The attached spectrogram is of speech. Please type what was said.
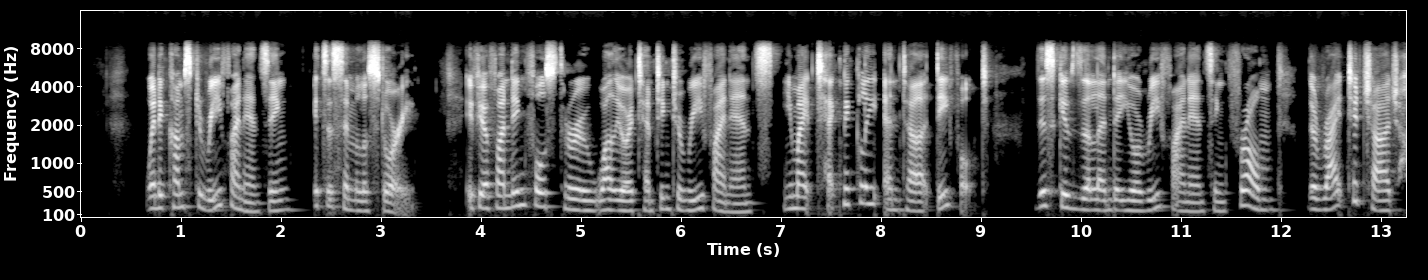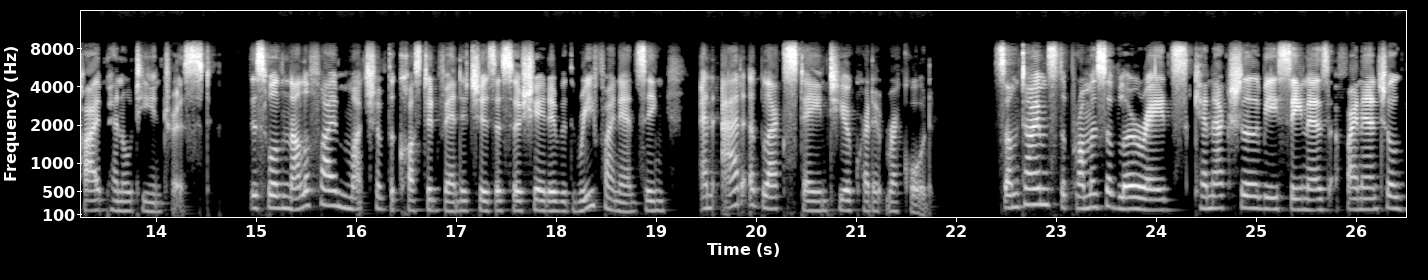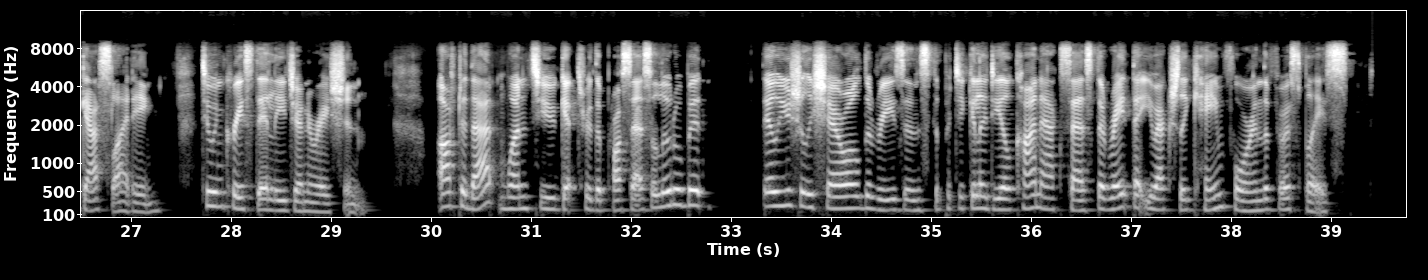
When it comes to refinancing, it's a similar story. If your funding falls through while you're attempting to refinance, you might technically enter default. This gives the lender you're refinancing from the right to charge high penalty interest. This will nullify much of the cost advantages associated with refinancing and add a black stain to your credit record. Sometimes the promise of low rates can actually be seen as financial gaslighting to increase their lead generation. After that, once you get through the process a little bit, they'll usually share all the reasons the particular deal can't access the rate that you actually came for in the first place.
